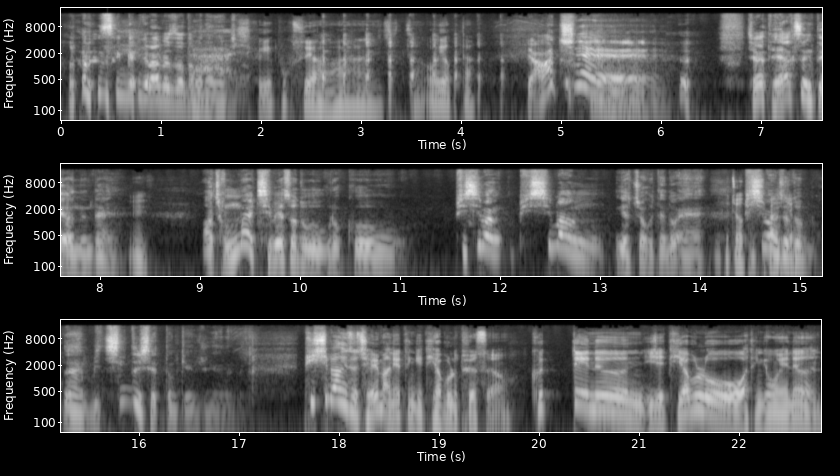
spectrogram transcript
라는 생각을 하면서 돌아다녔죠 그게 복수야. 아, 진짜 어이없다. 양아치네. 제가 대학생 때였는데 음. 어, 정말 집에서도 그렇고 PC방 PC방이었죠 그때도 예. 그죠, PC방에서도 네, 미친 듯이 했던 게임 중에 하나는 PC방에서 제일 많이 했던 게 디아블로 2였어요. 그때는 이제 디아블로 같은 경우에는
